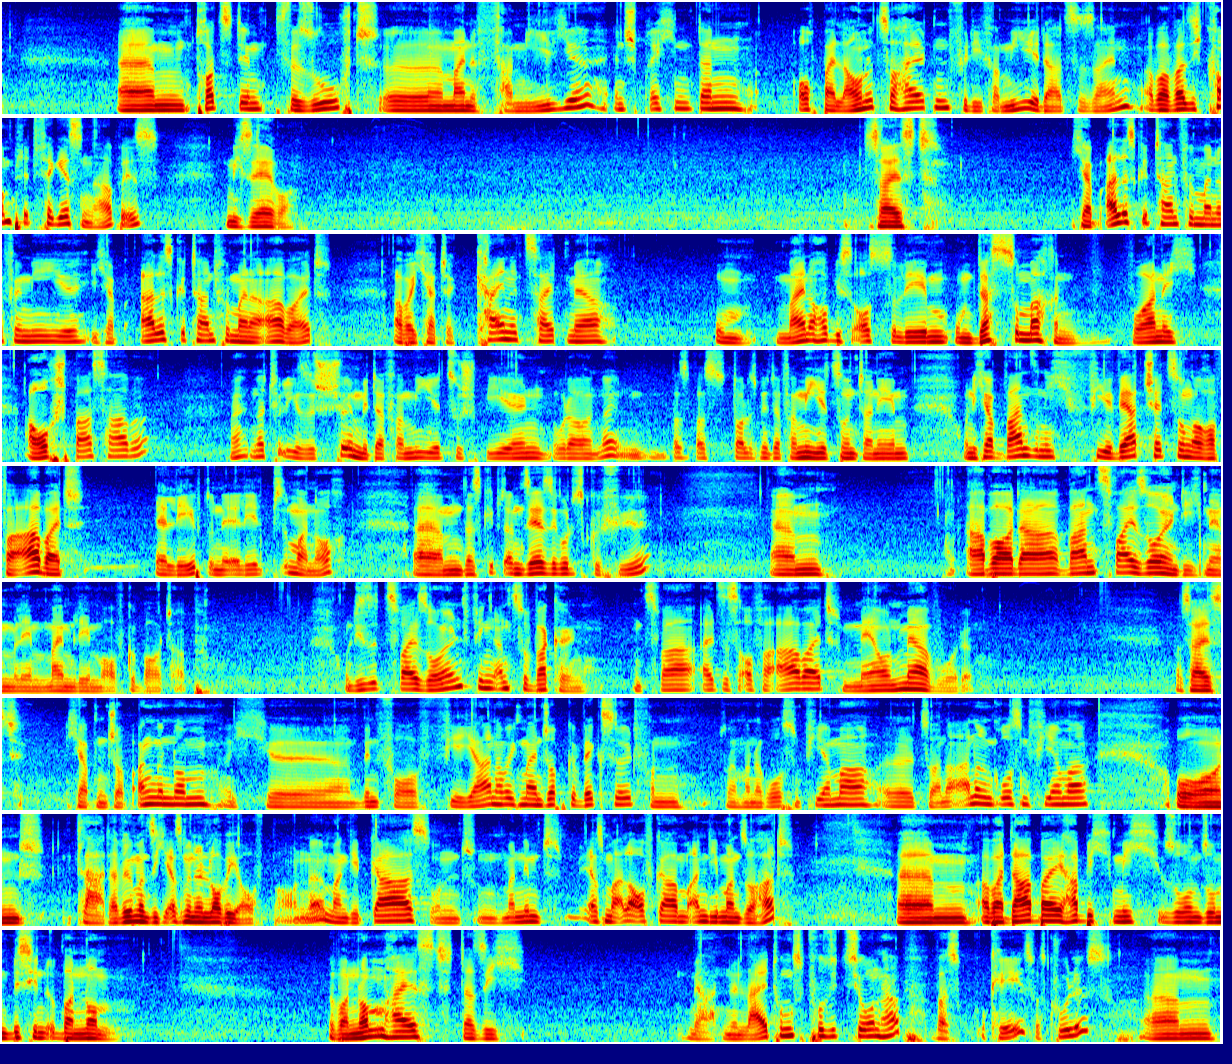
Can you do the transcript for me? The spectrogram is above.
Ähm, trotzdem versucht, äh, meine Familie entsprechend dann auch bei Laune zu halten, für die Familie da zu sein. Aber was ich komplett vergessen habe, ist mich selber. Das heißt, ich habe alles getan für meine Familie, ich habe alles getan für meine Arbeit, aber ich hatte keine Zeit mehr, um meine Hobbys auszuleben, um das zu machen, woran ich auch Spaß habe. Ne? Natürlich ist es schön, mit der Familie zu spielen oder ne, was, was Tolles mit der Familie zu unternehmen. Und ich habe wahnsinnig viel Wertschätzung auch auf der Arbeit erlebt und erlebe es immer noch. Ähm, das gibt ein sehr, sehr gutes Gefühl. Ähm, aber da waren zwei Säulen, die ich mir in meinem Leben, aufgebaut habe. Und diese zwei Säulen fingen an zu wackeln. Und zwar, als es auf der Arbeit mehr und mehr wurde. Das heißt, ich habe einen Job angenommen. Ich äh, bin vor vier Jahren habe ich meinen Job gewechselt von sagen wir, einer großen Firma äh, zu einer anderen großen Firma. Und klar, da will man sich erstmal eine Lobby aufbauen. Ne? Man gibt Gas und, und, man nimmt erstmal alle Aufgaben an, die man so hat. Ähm, aber dabei habe ich mich so, so ein bisschen übernommen. Übernommen heißt, dass ich ja, eine Leitungsposition habe, was okay ist, was cool ist. Ähm,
